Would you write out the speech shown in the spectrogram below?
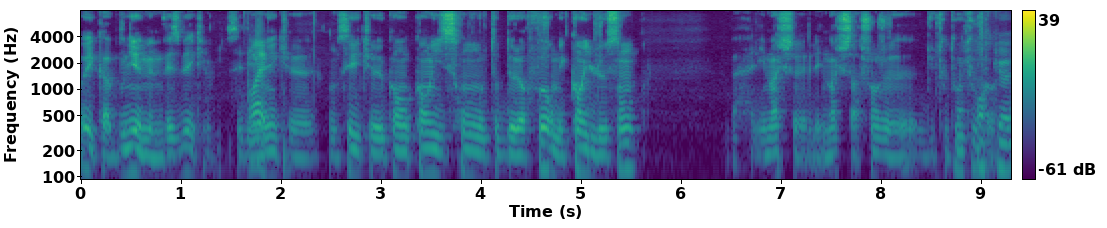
Oui, Kabouni et même Vesbeck. hein. C'est des Ouais. mecs, euh, on sait que quand, quand ils seront au top de leur forme et quand ils le sont, bah, les, matchs, les matchs ça change euh, du tout au je, tout. pense quoi. que,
